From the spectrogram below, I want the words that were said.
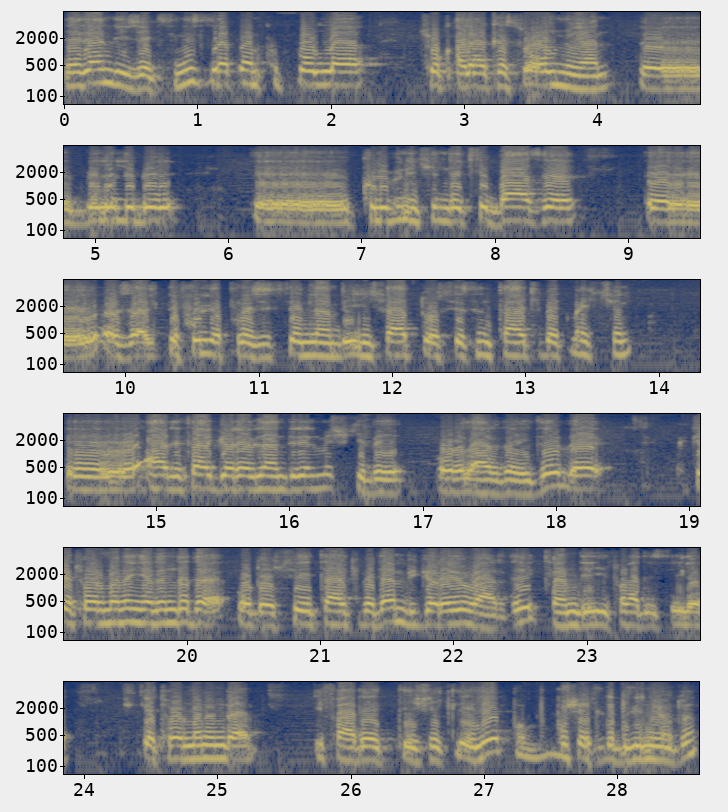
Neden diyeceksiniz? Zaten futbolla çok alakası olmayan e, belirli bir e, kulübün içindeki bazı e, özellikle Fulya projesi denilen bir inşaat dosyasını takip etmek için e, adeta görevlendirilmiş gibi oralardaydı ve Fikret Orman'ın yanında da o dosyayı takip eden bir görevi vardı. Kendi ifadesiyle Fikret Orman'ın da ifade ettiği şekliyle bu, bu şekilde biliniyordu.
